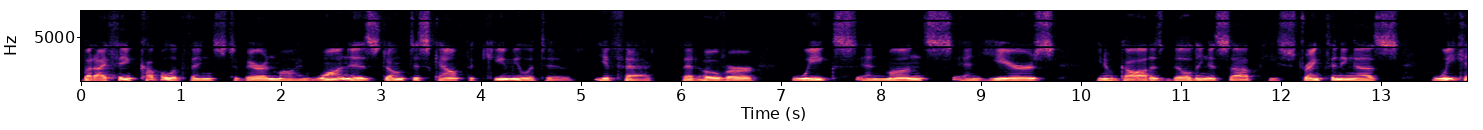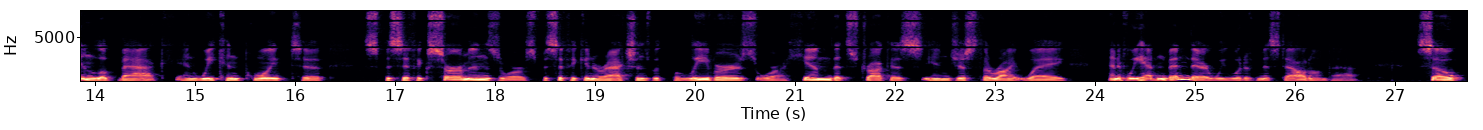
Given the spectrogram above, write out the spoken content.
But I think a couple of things to bear in mind. One is don't discount the cumulative effect that over weeks and months and years you know, God is building us up, He's strengthening us. We can look back and we can point to specific sermons or specific interactions with believers or a hymn that struck us in just the right way. And if we hadn't been there, we would have missed out on that. So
